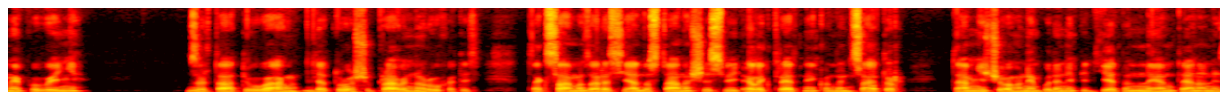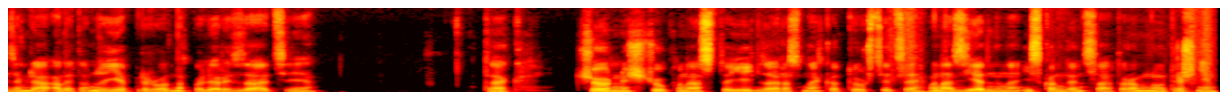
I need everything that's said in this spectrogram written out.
ми повинні звертати увагу для того, щоб правильно рухатись. Так само зараз я достану ще свій електретний конденсатор. Там нічого не буде не під'єднано, ні антена, ні земля, але там вже є природна поляризація. Так, чорний щуп у нас стоїть зараз на катушці. Це вона з'єднана із конденсатором внутрішнім.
